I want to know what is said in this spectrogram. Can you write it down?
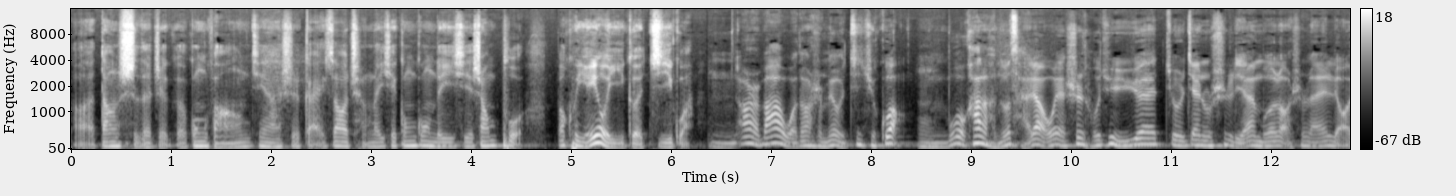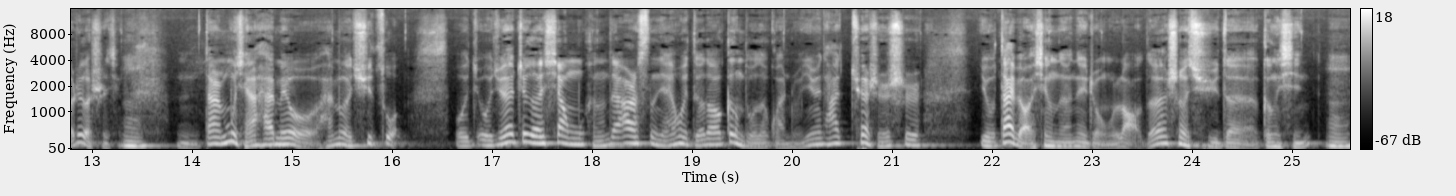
呃当时的这个公房竟然是改造成了一些公共的一些商铺，包括也有一个机关。嗯，二二八我倒是没有进去逛，嗯，不过我看了很多材料，我也试图去约就是建筑师李彦博老师来聊这个事情，嗯嗯，但是目前还没有还没有去做。我我觉得这个项目可能在二四年会得到更多的关注，因为它确实是有代表性的那种老的社区的更新。嗯，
